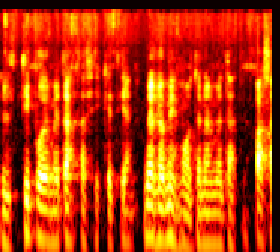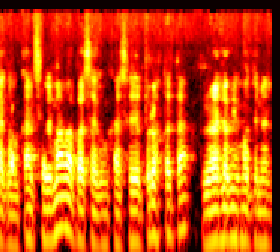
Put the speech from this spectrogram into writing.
el tipo de metástasis que tiene. No es lo mismo tener metástasis, pasa con cáncer de mama, pasa con cáncer de próstata, pero no es lo mismo tener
